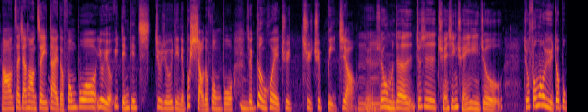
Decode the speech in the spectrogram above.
然后再加上这一代的风波又有一点点起，就有一点点不小的风波，所以更会去去去比较，对，所以我们的就是全心全意就就风风雨雨都不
